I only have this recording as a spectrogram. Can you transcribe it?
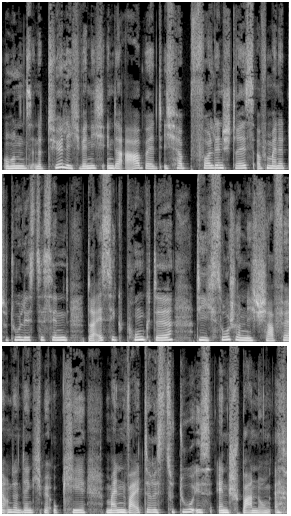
Und natürlich, wenn ich in der Arbeit, ich habe voll den Stress, auf meiner To-Do-Liste sind 30 Punkte, die ich so schon nicht schaffe und dann denke ich mir, okay, mein weiteres To-Do ist Entspannung. Also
